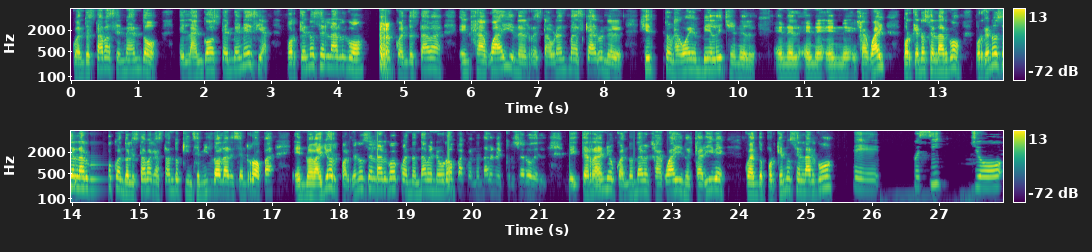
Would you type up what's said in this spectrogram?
cuando estaba cenando el langosta en Venecia? ¿Por qué no se largó cuando estaba en Hawái, en el restaurante más caro, en el Hilton Hawaiian Village, en el, en el, en, en, Hawái, ¿por qué no se largó? ¿Por qué no se largó cuando le estaba gastando 15 mil dólares en ropa en Nueva York? ¿Por qué no se largó cuando andaba en Europa, cuando andaba en el crucero del Mediterráneo, cuando andaba en Hawái, en el Caribe? Cuando, ¿Por qué no se largó? Eh, pues sí, yo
